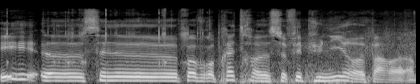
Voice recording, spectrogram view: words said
Et ce pauvre prêtre se fait punir par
